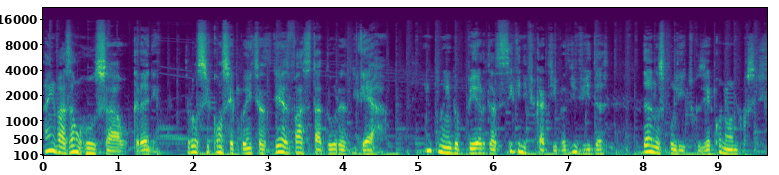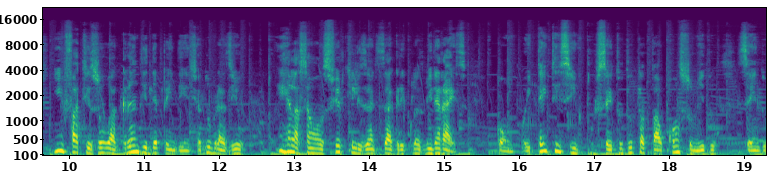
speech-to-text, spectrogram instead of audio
A invasão russa à Ucrânia trouxe consequências devastadoras de guerra, incluindo perdas significativas de vidas, danos políticos e econômicos, e enfatizou a grande dependência do Brasil em relação aos fertilizantes agrícolas minerais, com 85% do total consumido sendo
